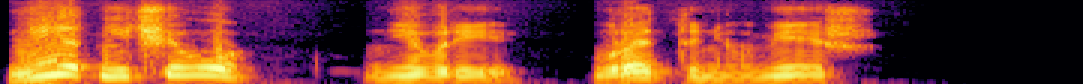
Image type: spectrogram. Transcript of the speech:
«Нет, ничего». «Не ври. Врать ты не умеешь».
